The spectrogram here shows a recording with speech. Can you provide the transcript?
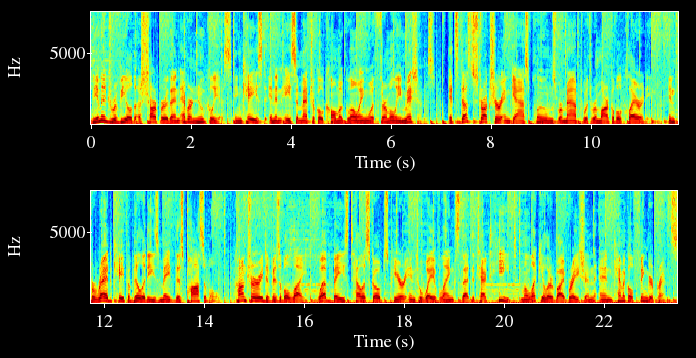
The image revealed a sharper than ever nucleus, encased in an asymmetrical coma glowing with thermal emissions. Its dust structure and gas plumes were mapped with remarkable clarity. Infrared capabilities made this possible. Contrary to visible light, Webb based telescopes peer into wavelengths that detect heat, molecular vibration, and chemical fingerprints.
